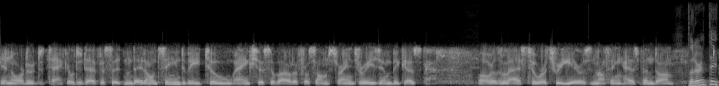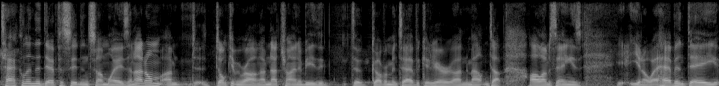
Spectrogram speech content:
in order to tackle the deficit. And they don't seem to be too anxious about it for some strange reason because over the last two or three years, nothing has been done. But aren't they tackling the deficit in some ways? And I don't, I'm, don't get me wrong, I'm not trying to be the, the government advocate here on the mountaintop. All I'm saying is, you know, haven't they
